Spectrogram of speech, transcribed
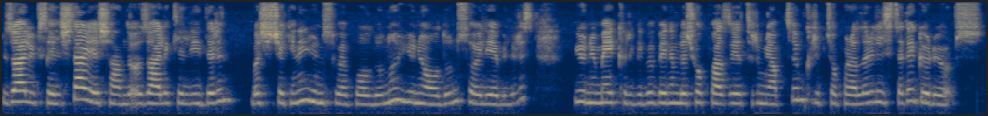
güzel yükselişler yaşandı. Özellikle liderin başı çekenin Uniswap olduğunu, Uni olduğunu söyleyebiliriz. Unimaker gibi benim de çok fazla yatırım yaptığım kripto paraları listede görüyoruz.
